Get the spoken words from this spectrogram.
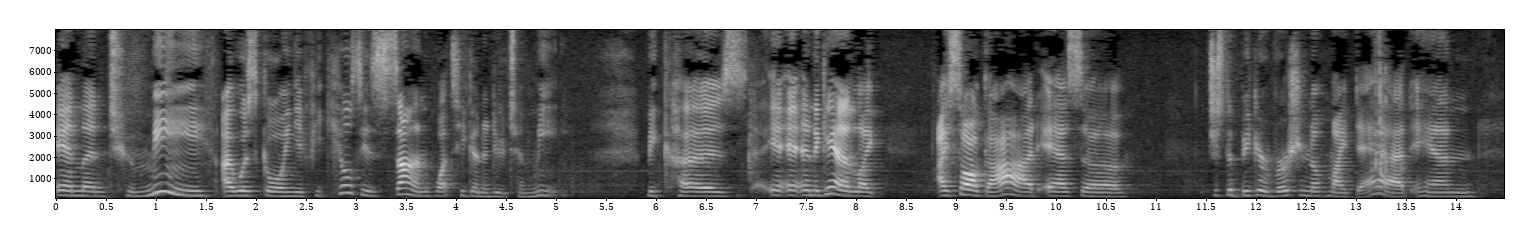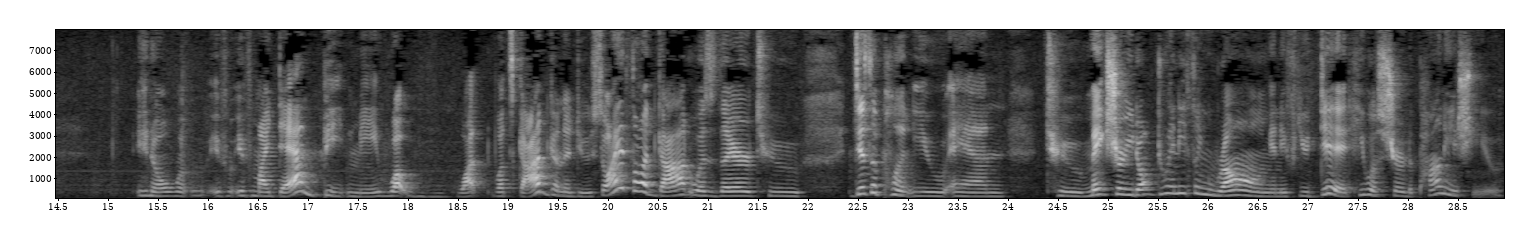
And then to me, I was going, if he kills his son, what's he going to do to me? Because, and again, like, I saw God as a just a bigger version of my dad and you know if if my dad beat me what what what's god to do? So i thought god was there to discipline you and to make sure you don't do anything wrong. And if you did he was sure to punish you.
